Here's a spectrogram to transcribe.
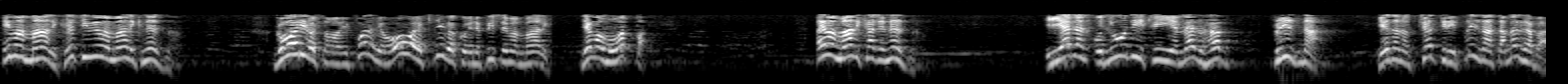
Imam malik, reci mi imam malik ne zna. Govorio sam vam i ponavljam, ovo je knjiga koju je napisao imam malik. Njegov mu otpa. A imam malik kaže ne znam. I jedan od ljudi čiji je medhab priznat jedan od četiri priznata mezheba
